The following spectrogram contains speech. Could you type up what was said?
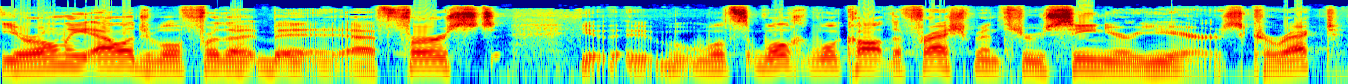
you're only eligible for the uh, first. We'll, we'll we'll call it the freshman through senior years. Correct?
